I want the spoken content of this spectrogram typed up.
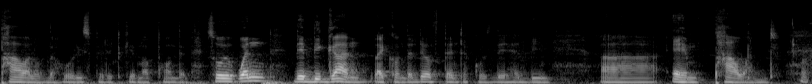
power of the Holy Spirit came upon them. So when they began, like on the day of Pentecost, they had been uh, empowered. Okay.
